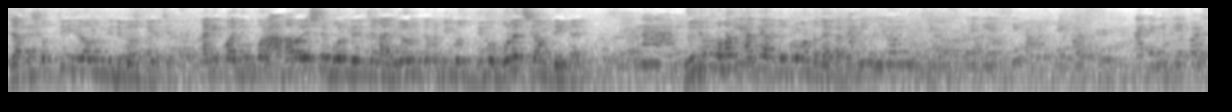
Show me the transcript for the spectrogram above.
যে আপনি সত্যি হিরো আলমকে ডিভোর্স দিয়েছেন? নাকি কয়েকদিন পর আবারও এসে বলবেন যে না হিরো আলমকে আমি ডিভোর্স দিব বলেছিলাম দেই নাই? যদি প্রমাণ থাকে আপনি প্রমাণটা দেখাবেন। আমি হিরোইন ডিভোর্স করে দিয়েছি আমার পেপারস তাকে আমি পেপারস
